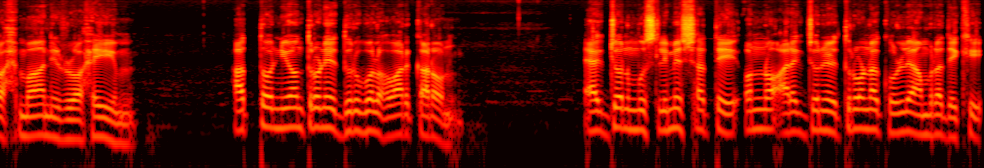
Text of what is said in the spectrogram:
রহমান ইর রহিম আত্মনিয়ন্ত্রণে দুর্বল হওয়ার কারণ, একজন মুসলিমের সাথে অন্য আরেকজনের তুলনা করলে আমরা দেখি,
